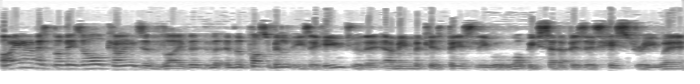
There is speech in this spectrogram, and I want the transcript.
Oh yeah, there's, but there's all kinds of like the, the, the possibilities are huge with it. I mean, because basically what we've set up is this history where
